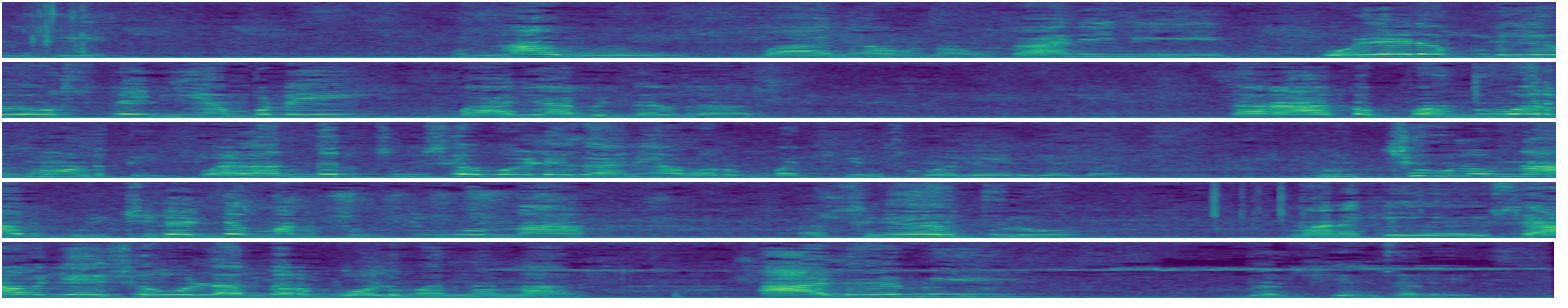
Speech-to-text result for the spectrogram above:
ఇది ఉన్నావు బాగానే ఉన్నావు. కానీ నీ పోయేటప్పుడు ఏవి వస్తే నీ ఎంబడి భార్యా బిడ్డలు రారు. తర్వాత బంధువర్గం ఉంటుంది. వాళ్ళందరూ చూసేవాళ్ళే కానీ ఎవరు బతికించుకోలేరు కదా. మృత్యువులు ఉన్నారు మృత్యులు అంటే మన చుట్టూ ఉన్న స్నేహితులు మనకి సేవ చేసే వాళ్ళు అందరూ బోళ్ళు మంది ఉన్నారు. వాళ్ళేమి బ్రతికించలేరు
